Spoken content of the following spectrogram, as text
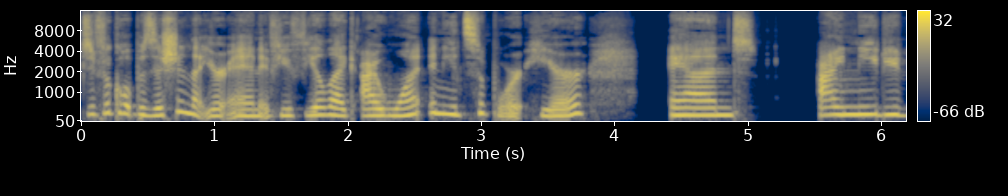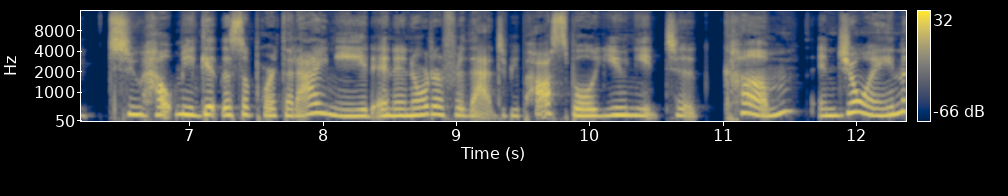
difficult position that you're in if you feel like I want and need support here. And I need you to help me get the support that I need. And in order for that to be possible, you need to come and join.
